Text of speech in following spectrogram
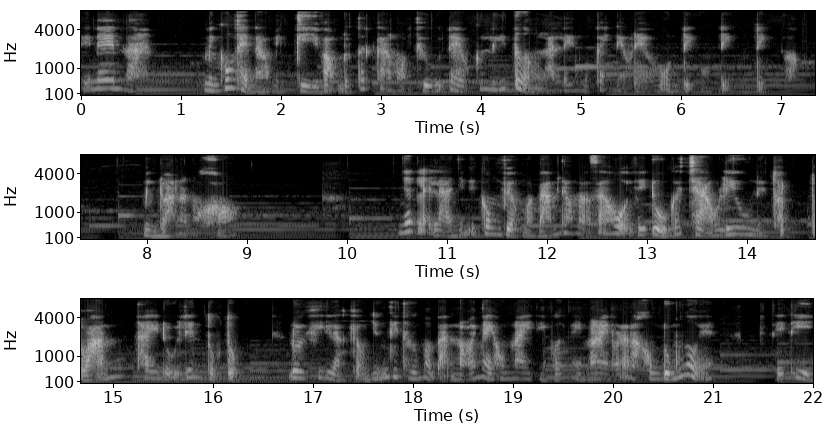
Thế nên là mình không thể nào mình kỳ vọng được tất cả mọi thứ đều cứ lý tưởng là lên một cách đều đều, ổn định ổn định ổn định được. Mình đoán là nó khó. Nhất lại là những cái công việc mà bám theo mạng xã hội với đủ các trào lưu này, thuật toán, thay đổi liên tục tục đôi khi là, kiểu, những cái thứ mà bạn nói ngày hôm nay thì với ngày mai nó đã là không đúng rồi ấy. Thế thì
